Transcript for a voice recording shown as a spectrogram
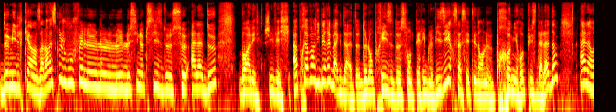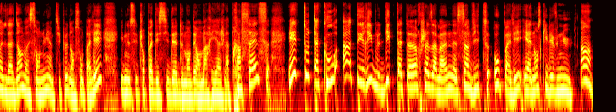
2015. Alors, est-ce que je vous fais le, synopsis de ce à la 2 Bon, allez, j'y vais. Après avoir libéré Bagdad de l'emprise de son terrible vizir, ça c'était dans le premier opus d'Aladin, Alain Aladin va s'ennuyer un petit peu dans son palais. Il ne s'est toujours pas décidé à demander en mariage la princesse. Et tout à coup, un terrible dictateur, Shazaman, s'invite au palais et annonce qu'il est venu, un,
